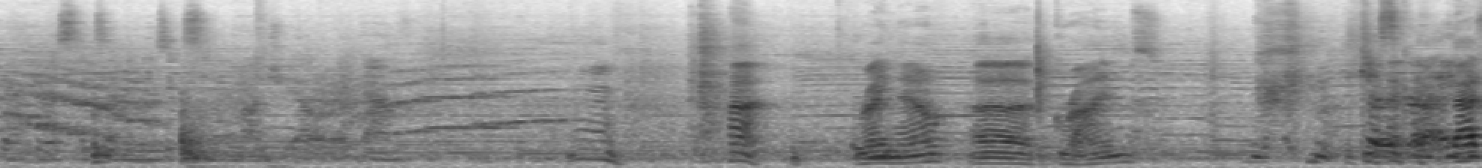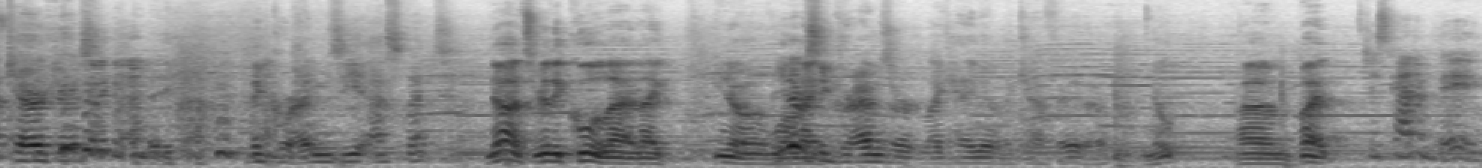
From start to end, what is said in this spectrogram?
characteristics of the music scene in Montreal right now? Mm. Huh. Right now, uh, Grimes. Just that, Grimes. that characteristic, Yeah. the Grimesy aspect. No, it's really cool. Uh, like you know, You well, never like- see Grimes or like hanging out in the cafe though. Nope. Um, but She's kind of big.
